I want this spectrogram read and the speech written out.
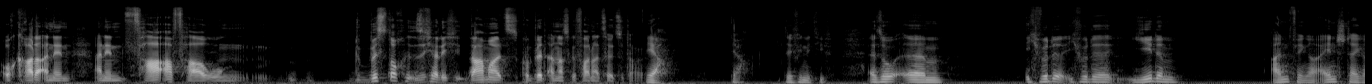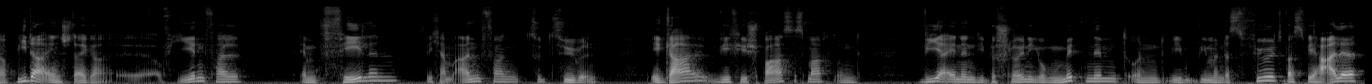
auch gerade an den, an den Fahrerfahrungen. Du bist doch sicherlich damals komplett anders gefahren als heutzutage. Ja, ja, definitiv. Also ähm, ich, würde, ich würde jedem Anfänger, Einsteiger, Wiedereinsteiger äh, auf jeden Fall empfehlen, sich am Anfang zu zügeln. Egal wie viel Spaß es macht und wie einen die Beschleunigung mitnimmt und wie, wie man das fühlt, was wir alle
